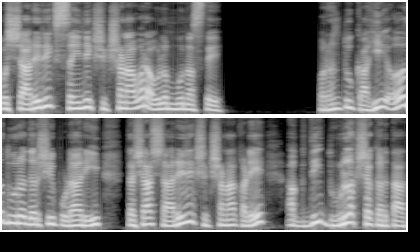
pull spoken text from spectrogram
व शारीरिक सैनिक शिक्षणावर अवलंबून असते. परंतु काही अदूरदर्शी पुढारी तशा शारीरिक शिक्षणाकडे अगदी दुर्लक्ष करतात.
